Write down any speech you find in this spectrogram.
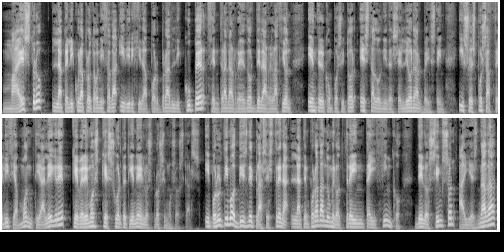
Maestro, la película protagonizada y dirigida por Bradley Cooper, centrada alrededor de la relación entre el compositor estadounidense Leonard Bernstein y su esposa Felicia Monte Alegre, que veremos qué suerte tiene en los próximos Oscars. Y por último, Disney Plus estrena la temporada número 35 de Los Simpson, ahí es nada,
